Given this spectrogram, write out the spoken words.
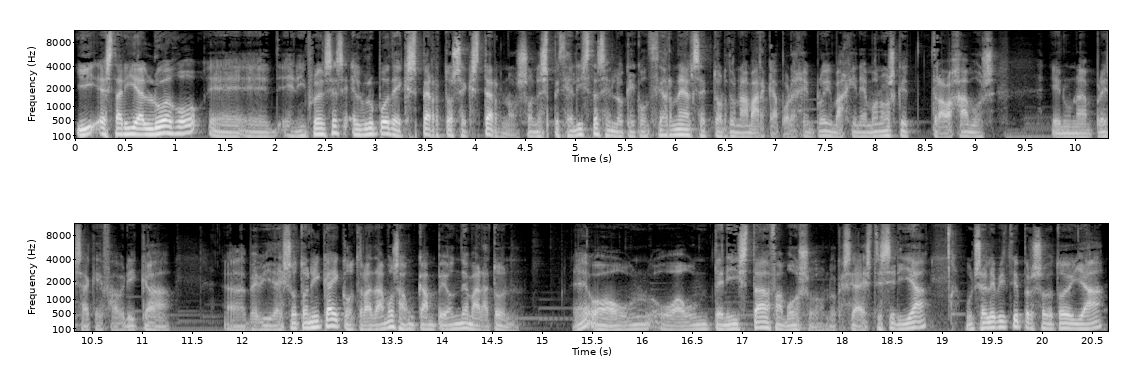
Y estaría luego eh, en influencers el grupo de expertos externos. Son especialistas en lo que concierne al sector de una marca. Por ejemplo, imaginémonos que trabajamos en una empresa que fabrica bebida isotónica y contratamos a un campeón de maratón. ¿eh? o, a un, tenista famoso, lo que sea. Este sería un celebrity, pero sobre todo ya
